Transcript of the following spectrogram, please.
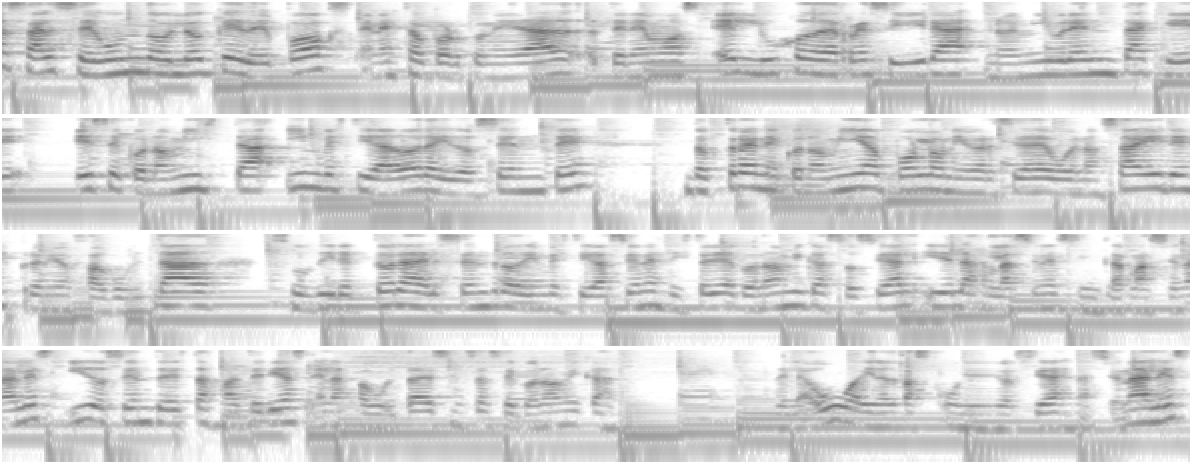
Bienvenidos al segundo bloque de Pox. En esta oportunidad tenemos el lujo de recibir a Noemí Brenta, que es economista, investigadora y docente, doctora en Economía por la Universidad de Buenos Aires, premio Facultad, subdirectora del Centro de Investigaciones de Historia Económica, Social y de las Relaciones Internacionales y docente de estas materias en la Facultad de Ciencias Económicas de la UBA y en otras universidades nacionales.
